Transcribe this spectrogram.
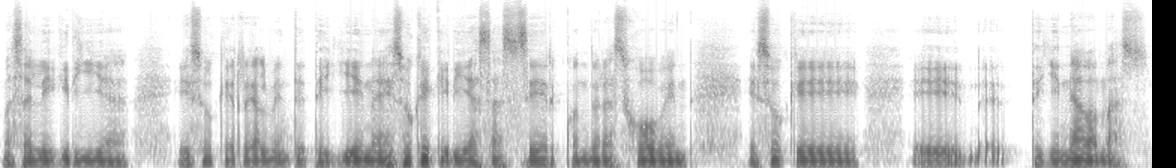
más alegría, eso que realmente te llena, eso que querías hacer cuando eras joven, eso que eh, te llenaba más.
